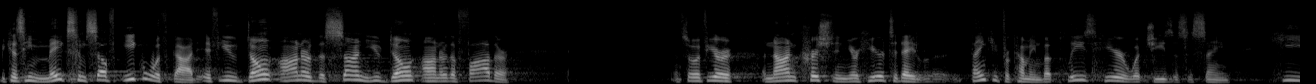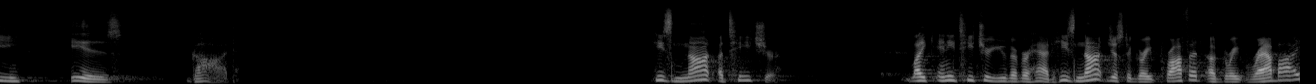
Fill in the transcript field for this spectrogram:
Because he makes himself equal with God. If you don't honor the Son, you don't honor the Father. And so, if you're a non Christian, you're here today, thank you for coming, but please hear what Jesus is saying. He is God. He's not a teacher like any teacher you've ever had. He's not just a great prophet, a great rabbi.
